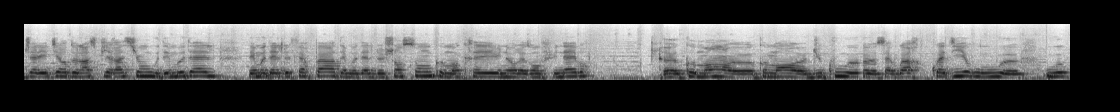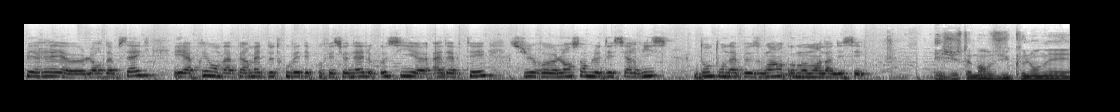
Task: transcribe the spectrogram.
j'allais dire, de l'inspiration ou des modèles, des modèles de faire part, des modèles de chansons, comment créer une oraison funèbre. Euh, comment, euh, comment euh, du coup savoir quoi dire ou, ou opérer lors d'obsèques. Et après, on va permettre de trouver des professionnels aussi adaptés sur l'ensemble des services dont on a besoin au moment d'un décès. Et justement, vu que l'on est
